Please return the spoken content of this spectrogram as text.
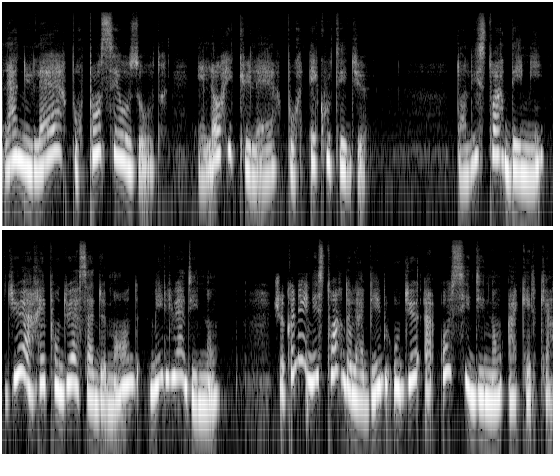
l'annulaire pour penser aux autres et l'auriculaire pour écouter Dieu. Dans l'histoire d'Amy, Dieu a répondu à sa demande, mais il lui a dit non. Je connais une histoire de la Bible où Dieu a aussi dit non à quelqu'un.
